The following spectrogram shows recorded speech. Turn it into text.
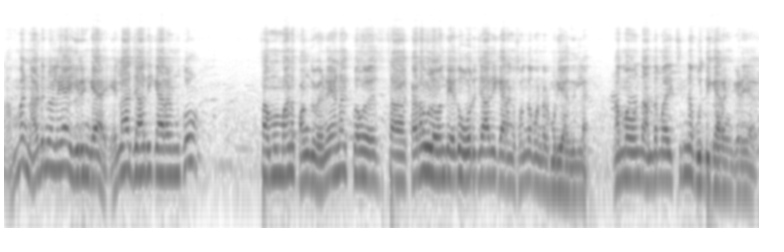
நம்ம நடுநிலையா இருங்க. எல்லா ஜாதிக்காரனுக்கும் சமமான பங்கு வேணும். ஏன்னா கடவுளை வந்து ஏதோ ஒரு ஜாதிக்காரங்க சொந்தம் கொண்டாட முடியாது இல்ல நம்ம வந்து அந்த மாதிரி சின்ன புத்திக்காரங்க கிடையாது.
